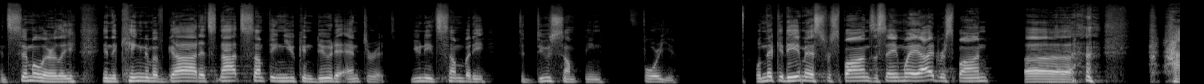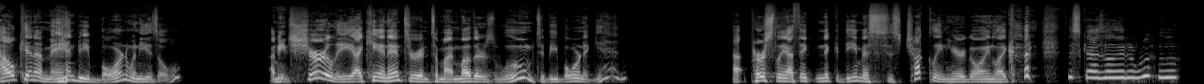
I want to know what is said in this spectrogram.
And similarly, in the kingdom of God, it's not something you can do to enter it. You need somebody to do something for you. Well, Nicodemus responds the same way I'd respond uh, How can a man be born when he is old? I mean, surely I can't enter into my mother's womb to be born again. Uh, personally, I think Nicodemus is chuckling here, going like, "This guy's a little woohoo."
